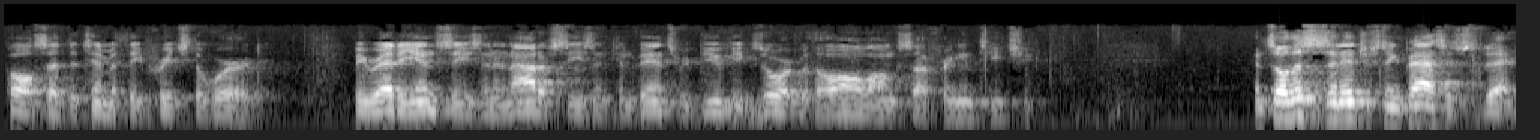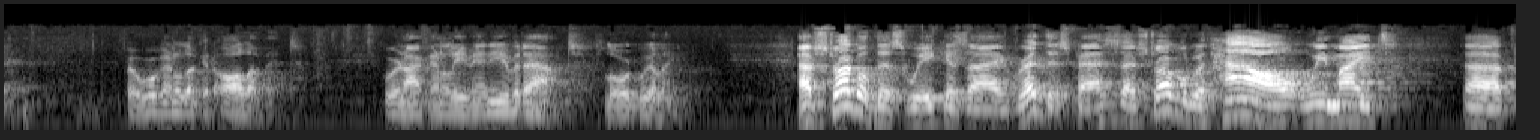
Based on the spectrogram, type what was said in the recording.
Paul said to Timothy, preach the word. Be ready in season and out of season, convince, rebuke, exhort with all long suffering and teaching. And so this is an interesting passage today, but we're going to look at all of it. We're not going to leave any of it out, Lord willing. I've struggled this week as I read this passage. I've struggled with how we might uh,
